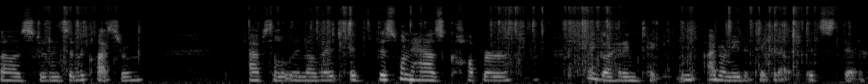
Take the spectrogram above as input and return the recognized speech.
uh, students in the classroom. Absolutely love it. it. This one has copper. Me go ahead and take, I don't need to take it out. It's there.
